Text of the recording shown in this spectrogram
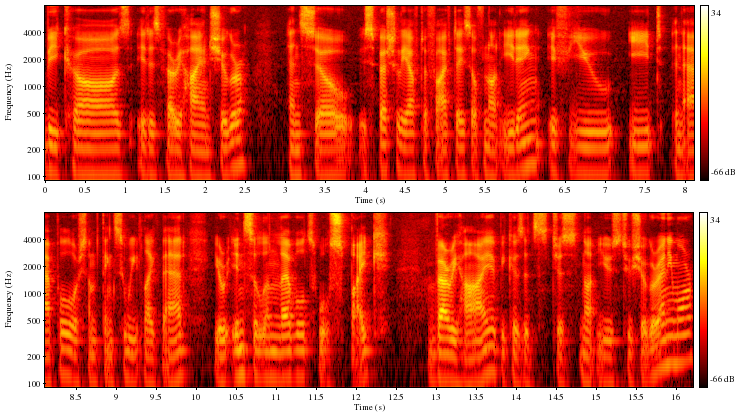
because it is very high in sugar. And so especially after five days of not eating if you eat an apple or something sweet like that your insulin levels will spike very high because it's just not used to sugar anymore.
